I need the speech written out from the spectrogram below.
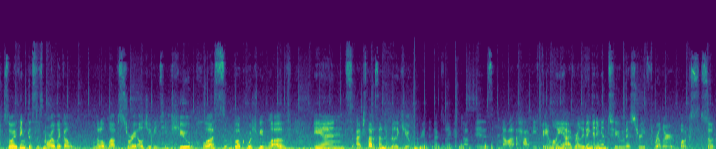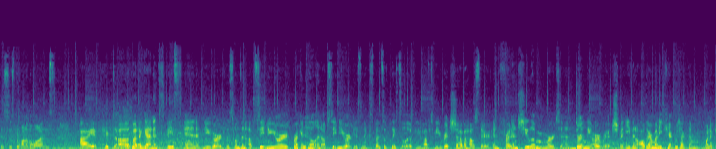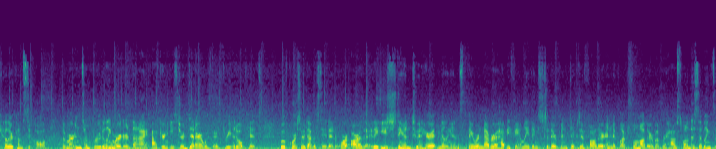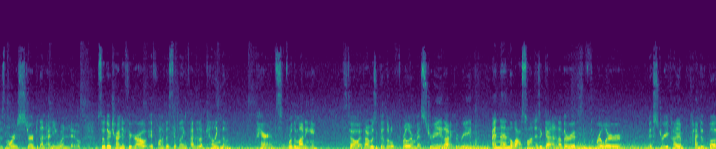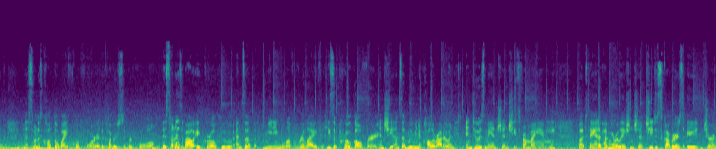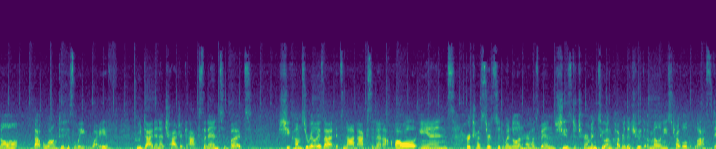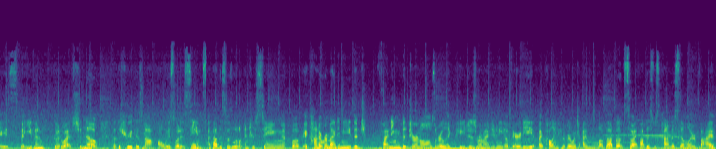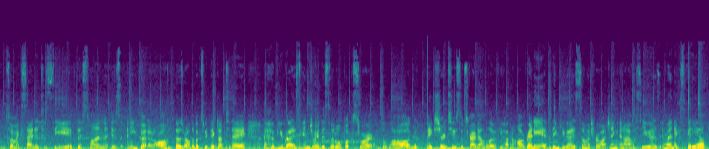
So I think this is more like a little love story LGBTQ plus book, which we love. And I just thought it sounded really cute. Okay, the next one I picked up is Not a Happy Family. I've really been getting into mystery thriller books. So this is the one of the ones I picked up. But again, it's based in New York. This one's in upstate New York. Brecken Hill in upstate New York is an expensive place to live. You have to be rich to have a house there. And Fred and Sheila Merton certainly are rich, but even all their money can't protect them when a killer comes to call. The Mertons are brutally murdered that night after an Easter dinner with their three adult kids who of course are devastated, or are they? They each stand to inherit millions. They were never a happy family thanks to their vindictive father and neglectful mother, but perhaps one of the siblings is more disturbed than anyone knew. So they're trying to figure out if one of the siblings ended up killing the parents for the money. So I thought it was a good little thriller mystery that I could read. And then the last one is again another thriller mystery kind of kind of book. And this one is called the wife before the cover's super cool. This one is about a girl who ends up meeting the love of her life. He's a pro golfer and she ends up moving to colorado and into his mansion. She's from miami but they end up having a relationship. She discovers a journal that belonged to his late wife who died in a tragic accident, but she comes to realize that it's not an accident at all and her trust starts to dwindle in her husband. She's determined to uncover the truth of Melanie's troubled last days, but even good wives should know that the truth is not always what it seems. I thought this was a little interesting book. It kind of reminded me, the finding the journals or like pages reminded me of Verity by Colleen Hoover, which I love that book. So I thought this was kind of a similar vibe. So I'm excited to see if this one is any good at all. Those were all the books we picked up today. I hope you guys enjoyed this little bookstore vlog. Make sure to subscribe down below if you haven't already. Thank you guys so much for watching and I will see you guys in my next video.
